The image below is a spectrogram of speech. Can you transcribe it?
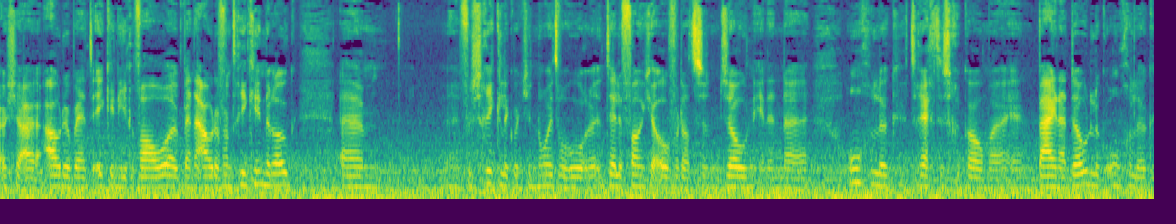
als je ouder bent, ik in ieder geval, ben ouder van drie kinderen ook. Um, verschrikkelijk wat je nooit wil horen. Een telefoontje over dat zijn zoon in een ongeluk terecht is gekomen. Een bijna dodelijk ongeluk.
